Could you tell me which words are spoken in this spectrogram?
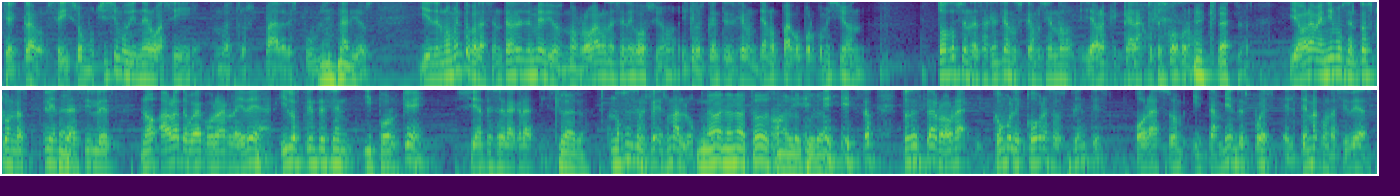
Que claro, se hizo muchísimo dinero así, nuestros padres publicitarios, y en el momento que las centrales de medios nos robaron ese negocio y que los clientes dijeron, ya no pago por comisión, todos en las agencias nos quedamos diciendo, ¿y ahora qué carajo te cobro? claro. Y ahora venimos entonces con los clientes a decirles, no, ahora te voy a cobrar la idea. Y los clientes dicen, ¿y por qué? Si antes era gratis. Claro. No sé si me es una locura. No, no, no, todo es una locura. entonces, claro, ahora, ¿cómo le cobras a los clientes? Horas son. Y también después, el tema con las ideas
